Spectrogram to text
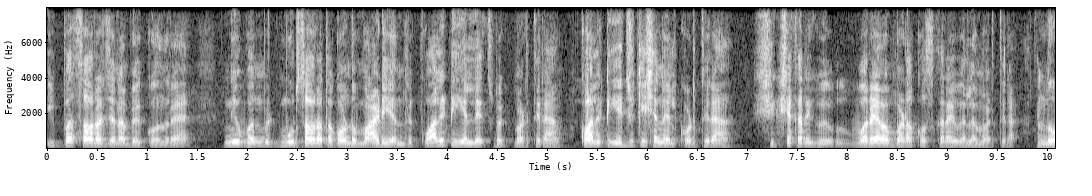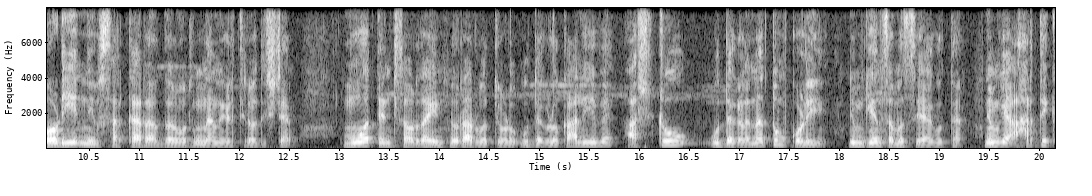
ಇಪ್ಪತ್ತು ಸಾವಿರ ಜನ ಬೇಕು ಅಂದರೆ, ನೀವು ಬಂದ್ಬಿಟ್ಟು ಮೂರು ಸಾವಿರ ತೊಗೊಂಡು ಮಾಡಿ ಅಂದರೆ ಕ್ವಾಲಿಟಿ ಎಲ್ಲಿ ಎಕ್ಸ್ಪೆಕ್ಟ್ ಮಾಡ್ತೀರಾ? ಕ್ವಾಲಿಟಿ ಎಜುಕೇಷನ್ ಎಲ್ಲಿ ಕೊಡ್ತೀರಾ? ಶಿಕ್ಷಕರಿಗೆ ಹೊರೆ ಮಾಡೋಕ್ಕೋಸ್ಕರ ಇವೆಲ್ಲ ಮಾಡ್ತೀರಾ? ನೋಡಿ, ನೀವು ಸರ್ಕಾರದವ್ರಿಗೆ ನಾನು ಹೇಳ್ತಿರೋದಿಷ್ಟೇ ಮೂವತ್ತೆಂಟು ಸಾವಿರದ ಎಂಟುನೂರ ಅರವತ್ತೇಳು ಹುದ್ದೆಗಳು ಖಾಲಿ ಇವೆ. ಅಷ್ಟು ಹುದ್ದೆಗಳನ್ನು ತುಂಬಿಕೊಳ್ಳಿ. ನಿಮ್ಗೇನು ಸಮಸ್ಯೆ ಆಗುತ್ತೆ? ನಿಮಗೆ ಆರ್ಥಿಕ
